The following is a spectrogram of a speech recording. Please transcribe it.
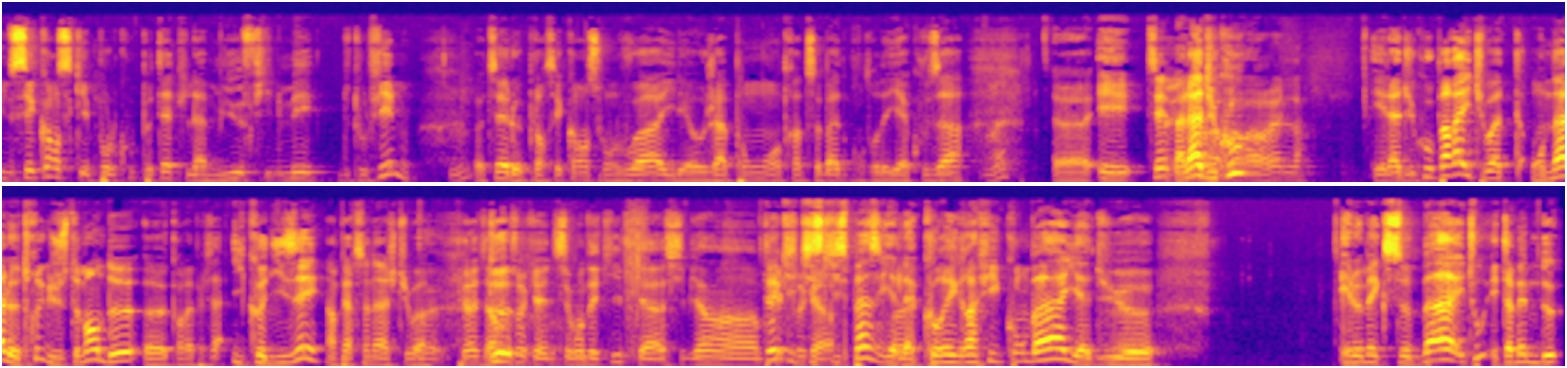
une séquence qui est pour le coup peut-être la mieux filmée de tout le film. Euh, tu sais, le plan séquence où on le voit, il est au Japon en train de se battre contre des yakuza. Ouais. Euh, et tu sais, Ouais, bah là, du coup, là. Et là, du coup, pareil, tu vois, on a le truc justement de, euh, qu'on appelle ça, iconiser un personnage, tu vois. Ouais. Puis là, De- qu'il y a une seconde équipe qui a si bien. Tu sais, qu'est-ce qui se passe? Il y a de la chorégraphie de combat, il y a du. Ouais. euh, Et le mec se bat et tout, et t'as même de,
